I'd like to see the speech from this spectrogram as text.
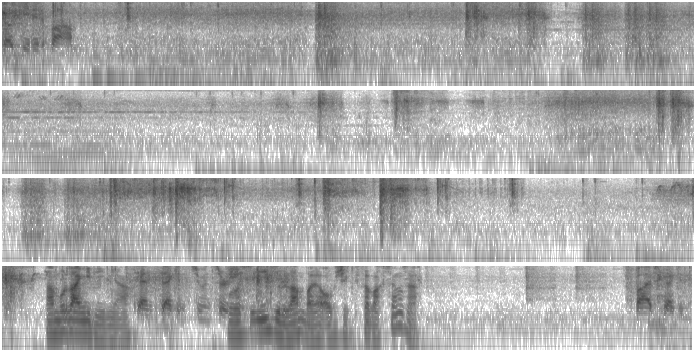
Located a bomb. Ben buradan gideyim ya. 10 seconds to insertion. Burası iyi gibi lan bayağı objektife baksanıza. 5 seconds.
